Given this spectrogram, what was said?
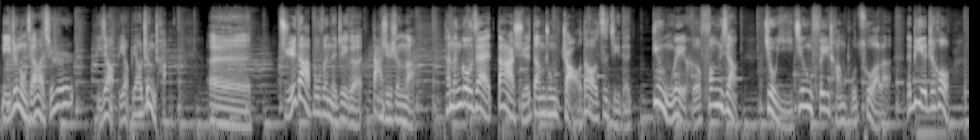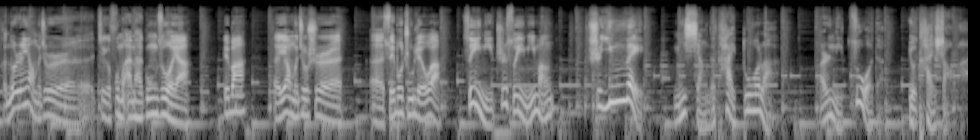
你这种想法其实比较比较比较正常。呃，绝大部分的这个大学生啊，他能够在大学当中找到自己的定位和方向，就已经非常不错了。那毕业之后，很多人要么就是这个父母安排工作呀，对吧？呃，要么就是，呃，随波逐流啊。所以你之所以迷茫，是因为你想的太多了，而你做的又太少了。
